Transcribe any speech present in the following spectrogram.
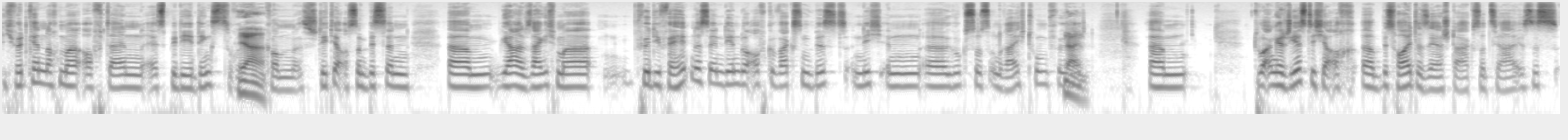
Ich würde gerne nochmal auf dein SPD-Dings zurückkommen. Es steht ja auch so ein bisschen, ähm, ja, sage ich mal, für die Verhältnisse, in denen du aufgewachsen bist, nicht in äh, Luxus und Reichtum vielleicht. Ähm, du engagierst dich ja auch äh, bis heute sehr stark sozial. Ist es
